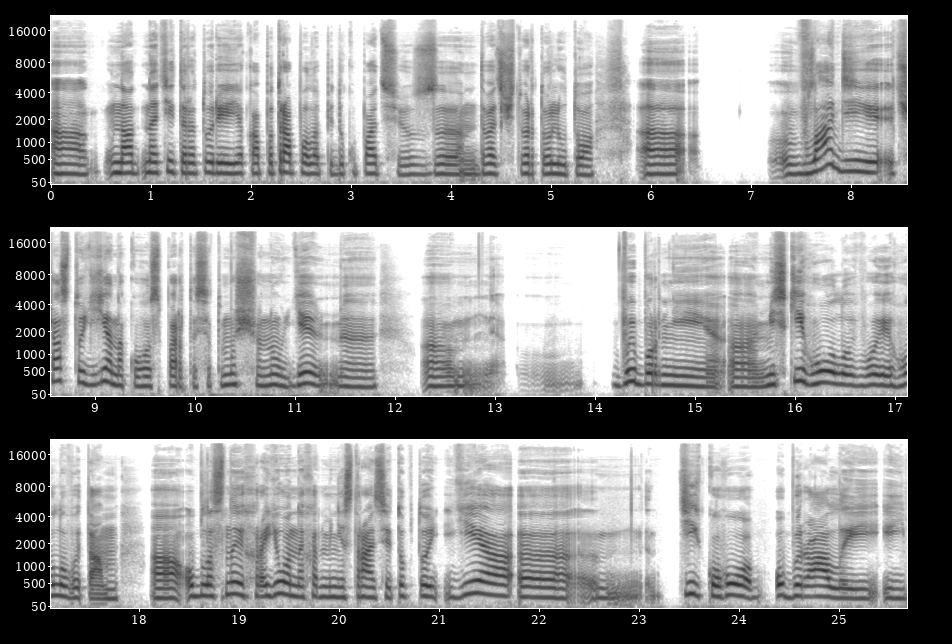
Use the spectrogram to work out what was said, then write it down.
на, на тій території, яка потрапила під окупацію з 24 лютого, владі часто є на кого спертися, тому що ну, є е, е, виборні е, міські голови, голови там обласних районних адміністрацій, тобто є е, ті, кого обирали і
